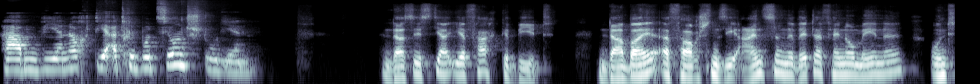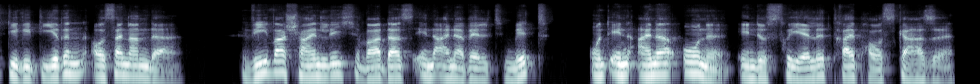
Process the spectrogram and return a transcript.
haben wir noch die Attributionsstudien. Das ist ja Ihr Fachgebiet. Dabei erforschen Sie einzelne Wetterphänomene und dividieren auseinander. Wie wahrscheinlich war das in einer Welt mit und in einer ohne industrielle Treibhausgase?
